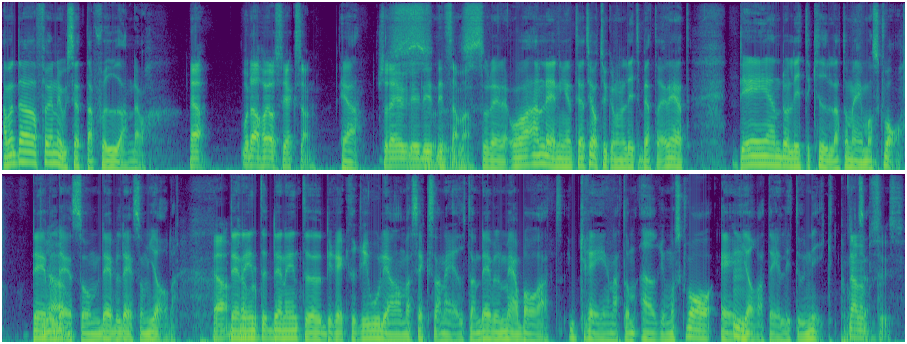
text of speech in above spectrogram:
Ja men där får jag nog sätta sjuan då. Ja, och där har jag sexan. Ja. Så det är, det är lite, lite samma. Så det är det. Och anledningen till att jag tycker den är lite bättre är att det är ändå lite kul att de är i Moskva. Det är, väl, Ja. det, som, det är väl det som gör det. Ja, Den är, inte, den är inte direkt roligare än vad sexan är utan det är väl mer bara att grejen att de är i Moskva är, Mm. gör att det är lite unikt på något men sätt. precis.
